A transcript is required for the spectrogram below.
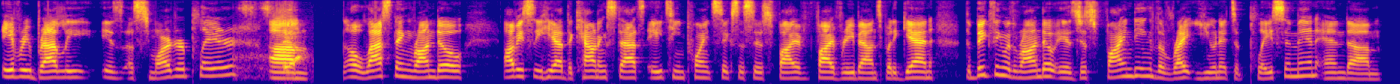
Avery Bradley is a smarter player. Um, yeah. Oh, last thing, Rondo. Obviously, he had the counting stats: eighteen point six assists, five five rebounds. But again, the big thing with Rondo is just finding the right unit to place him in, and um,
